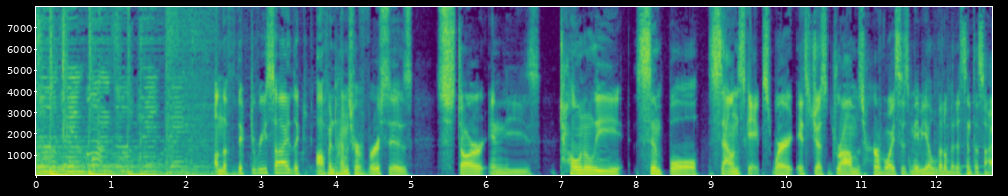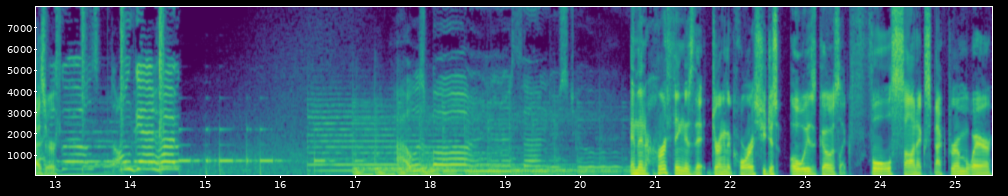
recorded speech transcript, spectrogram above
two, three, one, two, three, three. On the victory side, like oftentimes her verses start in these tonally simple soundscapes where it's just drums, her voice is maybe a little bit of synthesizer. Girls, don't get hurt. I was born in a thunderstorm. And then her thing is that during the chorus, she just always goes like full sonic spectrum where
